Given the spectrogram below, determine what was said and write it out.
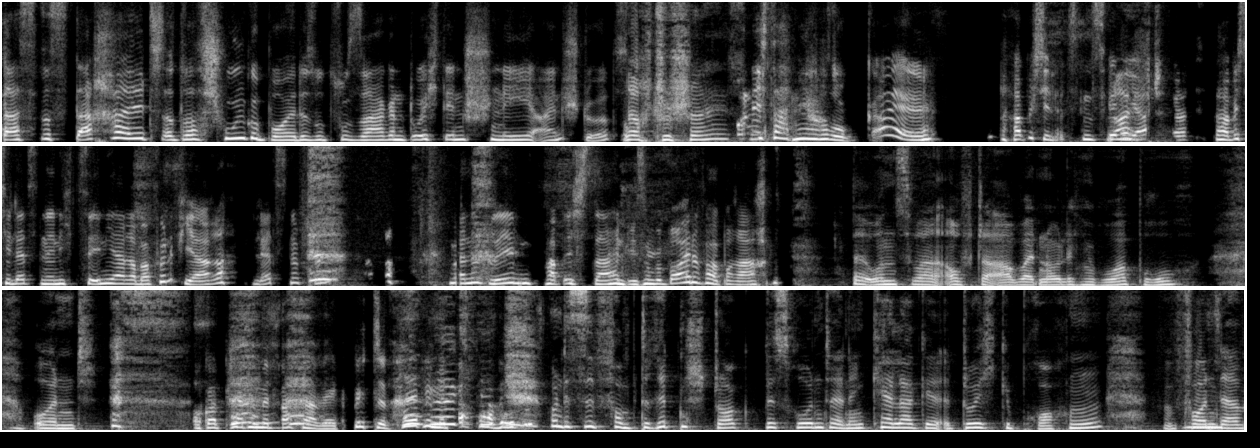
dass das Dach halt, also das Schulgebäude sozusagen durch den Schnee einstürzt. Ach du Scheiße. Und ich dachte mir so, geil. Da habe ich die letzten zehn Läuft. Jahre, da habe ich die letzten, nee, nicht zehn Jahre, aber fünf Jahre, die letzten fünf Jahre meines Lebens habe ich da in diesem Gebäude verbracht. Bei uns war auf der Arbeit neulich ein Rohrbruch. Und, Oh Gott, mir mit Wasser weg, bitte, mir mit Wasser weg. und es ist vom dritten Stock bis runter in den Keller ge durchgebrochen. Von der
